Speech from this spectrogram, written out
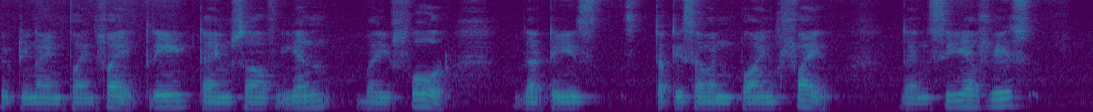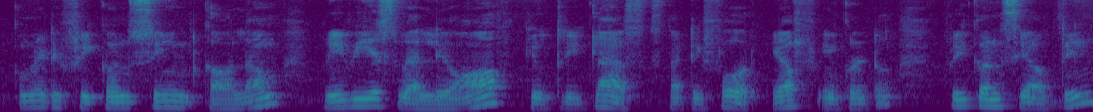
59.5 3 times of n by 4 that is 37.5 then CF is cumulative frequency in column previous value of Q3 class 34 F equal to frequency of the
